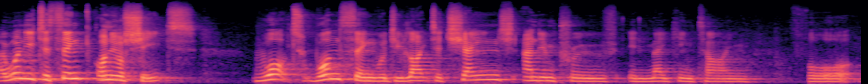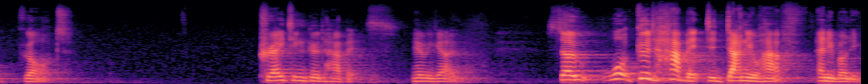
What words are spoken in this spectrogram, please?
I want you to think on your sheets what one thing would you like to change and improve in making time for God? Creating good habits. Here we go. So, what good habit did Daniel have? Anybody?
